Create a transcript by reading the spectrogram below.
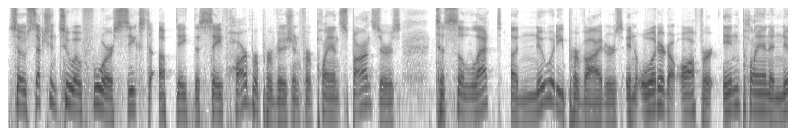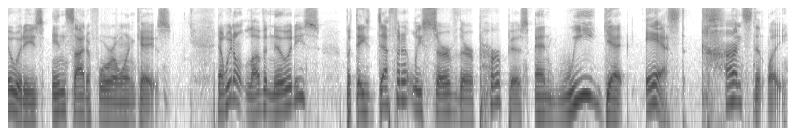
So, Section 204 seeks to update the safe harbor provision for plan sponsors to select annuity providers in order to offer in plan annuities inside of 401ks. Now, we don't love annuities, but they definitely serve their purpose, and we get asked constantly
